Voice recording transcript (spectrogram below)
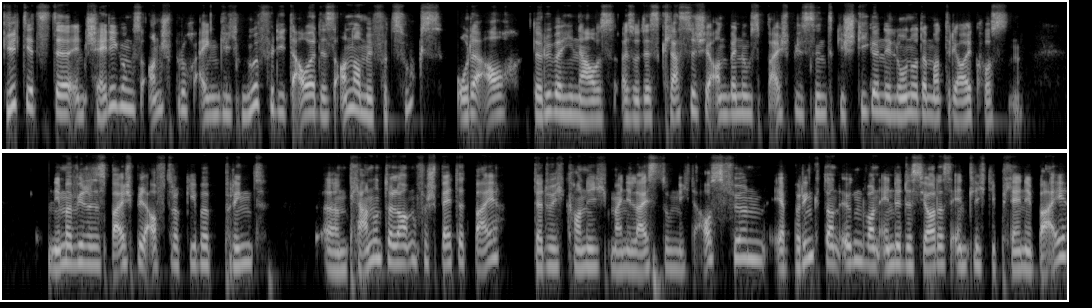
gilt jetzt der Entschädigungsanspruch eigentlich nur für die Dauer des Annahmeverzugs oder auch darüber hinaus? Also das klassische Anwendungsbeispiel sind gestiegene Lohn- oder Materialkosten. Nehmen wir wieder das Beispiel, Auftraggeber bringt ähm, Planunterlagen verspätet bei. Dadurch kann ich meine Leistung nicht ausführen. Er bringt dann irgendwann Ende des Jahres endlich die Pläne bei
